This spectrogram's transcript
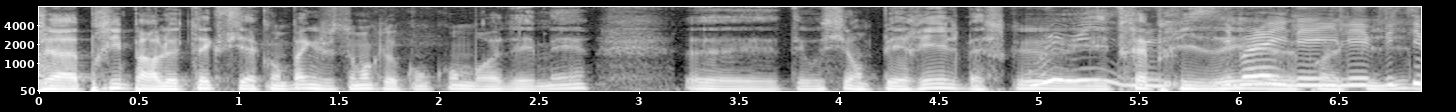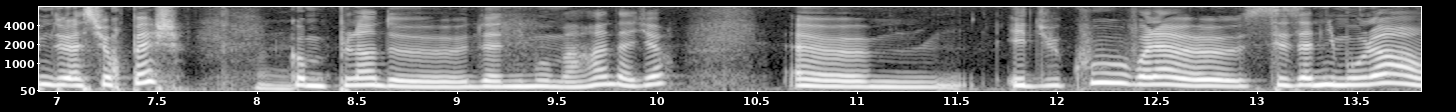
J'ai appris par le texte qui accompagne justement que le concombre des mers euh, était aussi en péril parce qu'il est très prisé. voilà, il est, il est victime de la surpêche, comme plein d'animaux marins d'ailleurs. Euh, et du coup, voilà, ces animaux-là,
